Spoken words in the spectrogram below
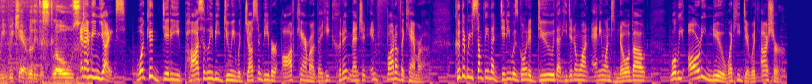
we, we can't really disclose And I mean, yikes. What could Diddy possibly be doing with Justin Bieber off camera that he couldn't mention in front of the camera? Could there be something that Diddy was going to do that he didn't want anyone to know about? Well, we already knew what he did with Usher.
